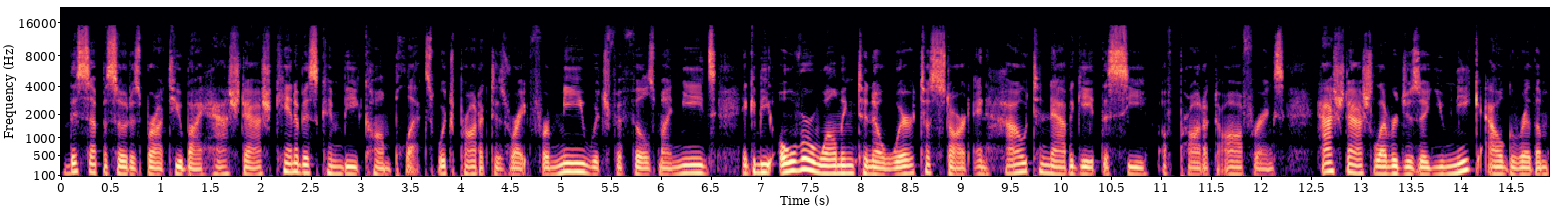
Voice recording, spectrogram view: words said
This episode is brought to you by Hashdash. Cannabis can be complex. Which product is right for me? Which fulfills my needs? It can be overwhelming to know where to start and how to navigate the sea of product offerings. Hashdash leverages a unique algorithm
